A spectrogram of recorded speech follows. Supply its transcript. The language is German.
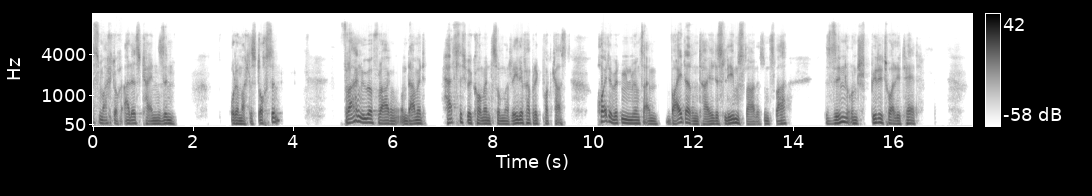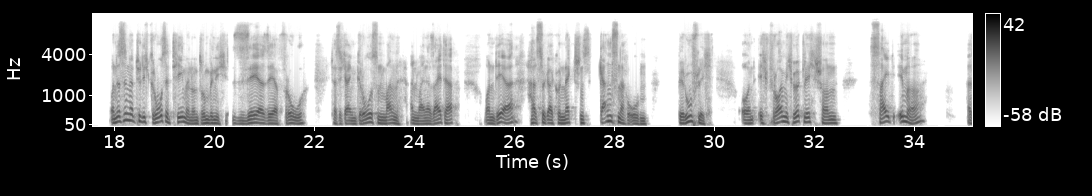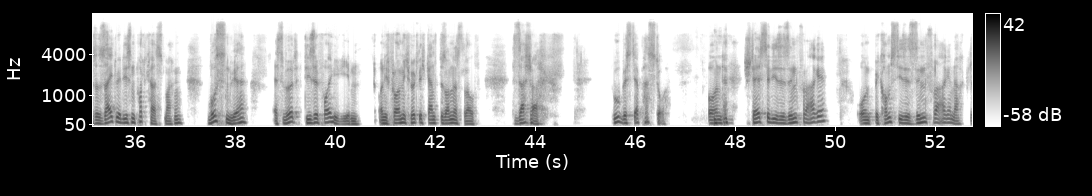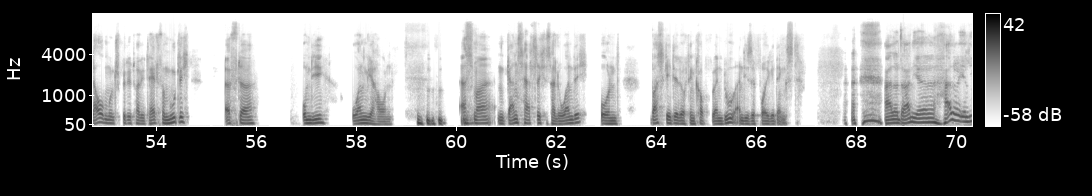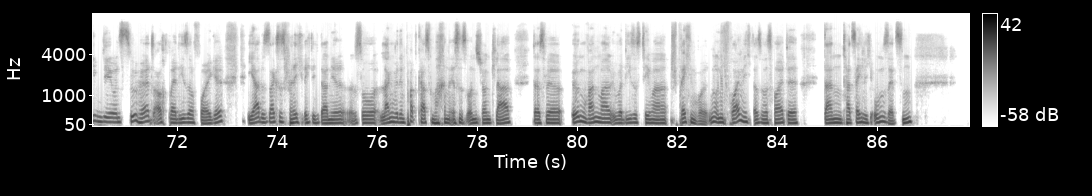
das macht doch alles keinen Sinn. Oder macht es doch Sinn? Fragen über Fragen und damit herzlich willkommen zum Redefabrik Podcast. Heute widmen wir uns einem weiteren Teil des Lebensrades und zwar Sinn und Spiritualität. Und das sind natürlich große Themen und darum bin ich sehr, sehr froh, dass ich einen großen Mann an meiner Seite habe und der hat sogar Connections ganz nach oben, beruflich. Und ich freue mich wirklich schon seit immer, also seit wir diesen Podcast machen, wussten wir, es wird diese Folge geben. Und ich freue mich wirklich ganz besonders drauf. Sascha, du bist der Pastor und stellst dir diese Sinnfrage und bekommst diese Sinnfrage nach Glauben und Spiritualität vermutlich öfter um die Ohren gehauen. Erstmal ein ganz herzliches Hallo an dich und was geht dir durch den Kopf, wenn du an diese Folge denkst? Hallo Daniel, hallo ihr Lieben, die uns zuhört, auch bei dieser Folge. Ja, du sagst es völlig richtig, Daniel. Solange wir den Podcast machen, ist es uns schon klar, dass wir irgendwann mal über dieses Thema sprechen wollten. Und ich freue mich, dass wir es heute dann tatsächlich umsetzen.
